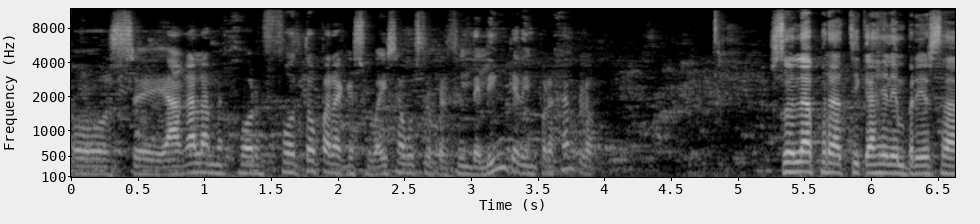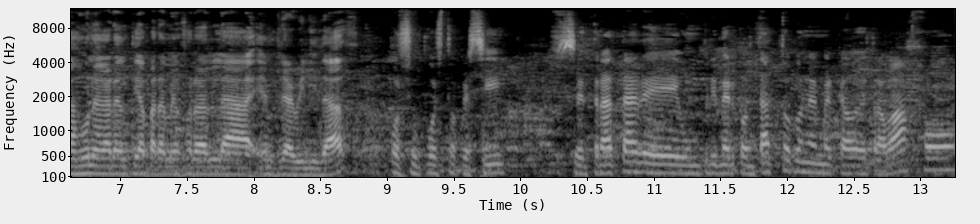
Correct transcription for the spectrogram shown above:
os eh, haga la mejor foto para que subáis a vuestro perfil de LinkedIn, por ejemplo. ¿Son las prácticas en empresas una garantía para mejorar la empleabilidad? Por supuesto que sí. Se trata de un primer contacto con el mercado de trabajo,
